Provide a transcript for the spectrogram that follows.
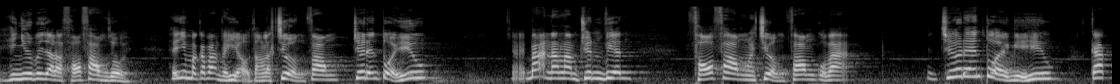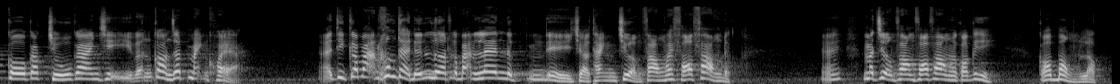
Hình như bây giờ là phó phòng rồi. Thế nhưng mà các bạn phải hiểu rằng là trưởng phòng chưa đến tuổi hưu. Đấy, bạn đang làm chuyên viên phó phòng là trưởng phòng của bạn. Chưa đến tuổi nghỉ hưu. Các cô các chú các anh chị vẫn còn rất mạnh khỏe. Đấy, thì các bạn không thể đến lượt các bạn lên được để trở thành trưởng phòng hay phó phòng được Đấy. mà trưởng phòng phó phòng là có cái gì có bổng lộc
